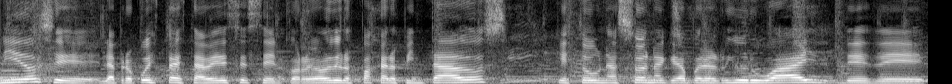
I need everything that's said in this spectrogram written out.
tenemos eh, la propuesta esta vez es el corredor de los pájaros pintados, que es toda una zona que va por el río Uruguay desde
